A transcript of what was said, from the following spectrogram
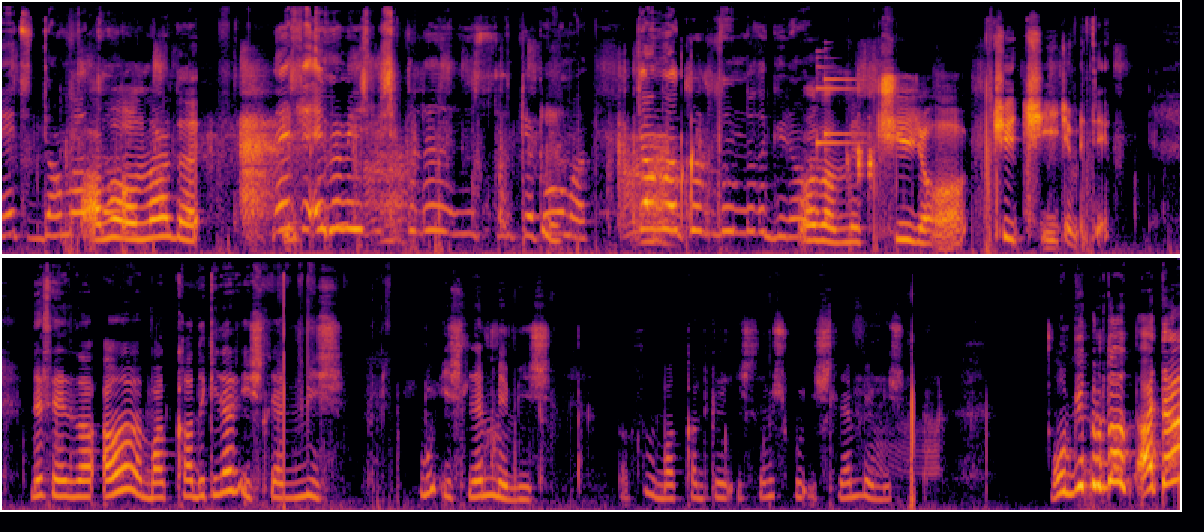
Neyse camlar Ama onlar da Neyse evime hiçbir şekilde hırsızlık yapamaz. Camlar kırıldığında da günah. Oğlum ne çiğ ya. Çiğ çiğ cemedi. Neyse za- ama bakkaldakiler işlenmiş. Bu işlenmemiş. Baksana bakkaldakiler işlemiş bu işlenmemiş. Git buradan. Ay tamam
